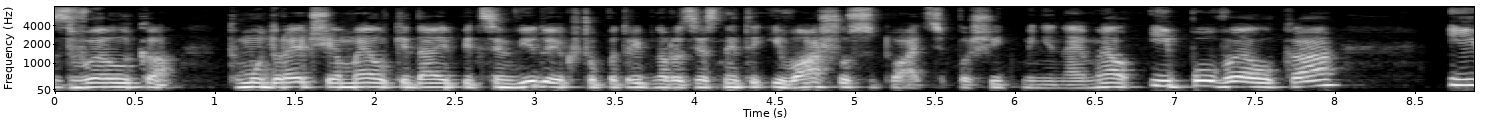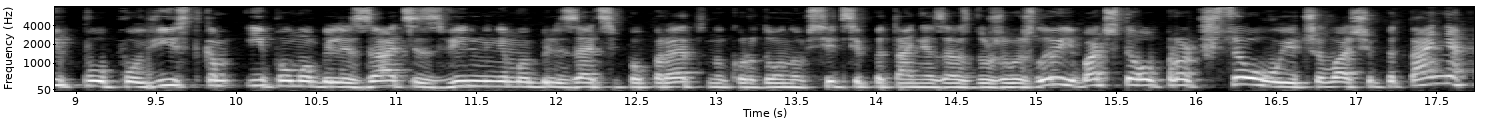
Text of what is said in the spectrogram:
з ВЛК. Тому, до речі, емейл кидаю під цим відео, якщо потрібно роз'яснити і вашу ситуацію. Пишіть мені на емейл і по ВЛК, і по повісткам, і по мобілізації, звільнення мобілізації по перетину кордону. Всі ці питання зараз дуже важливі. І бачите, опрацьовуючи ваші питання,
